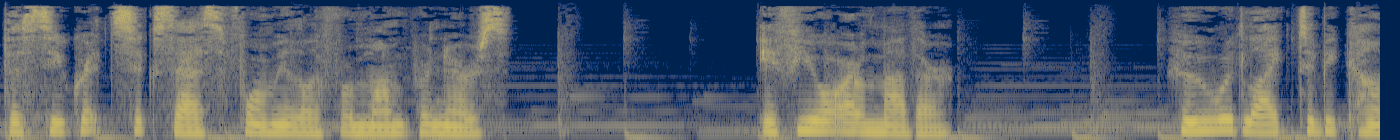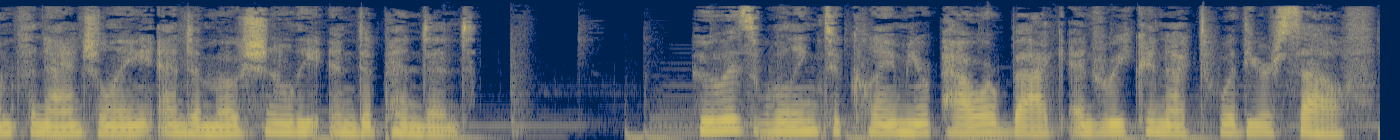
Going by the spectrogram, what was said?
the secret success formula for mompreneurs. If you are a mother who would like to become financially and emotionally independent, who is willing to claim your power back and reconnect with yourself,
